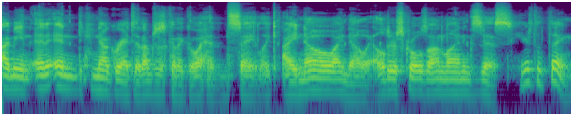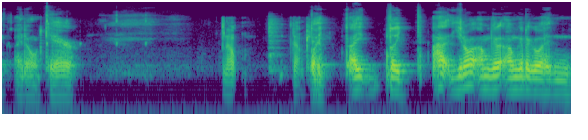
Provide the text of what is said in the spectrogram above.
I mean, and, and now granted, I'm just going to go ahead and say, like, I know, I know, Elder Scrolls Online exists. Here's the thing, I don't care. Nope, don't care. Like, I like, I, you know, what? I'm gonna, I'm gonna go ahead and,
